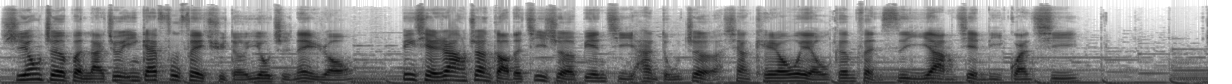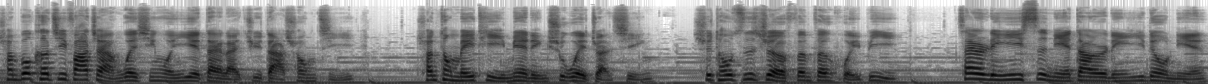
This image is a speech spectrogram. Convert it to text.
使用者本来就应该付费取得优质内容。并且让撰稿的记者、编辑和读者像 KOL 跟粉丝一样建立关系。传播科技发展为新闻业带来巨大冲击，传统媒体面临数位转型，使投资者纷纷回避。在二零一四年到二零一六年，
